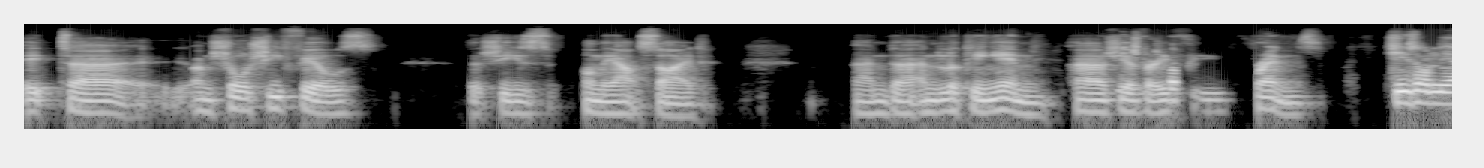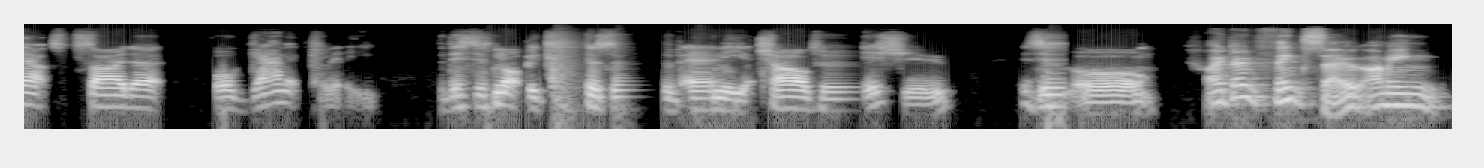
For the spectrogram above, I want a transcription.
it uh, I'm sure she feels that she's on the outside and uh, and looking in. Uh, she has very few friends. She's on the outside uh, organically. This is not because of any childhood issue, is it? Or I don't think so. I mean,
